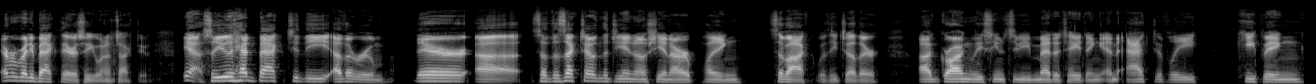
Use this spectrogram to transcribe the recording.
everybody back there is who you want to talk to. Yeah, so you head back to the other room. There, uh, so the Zekto and the Geonosian are playing Sabacc with each other. Uh, Grongli seems to be meditating and actively keeping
